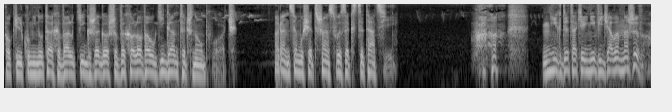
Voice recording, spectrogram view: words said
Po kilku minutach walki Grzegorz wyholował gigantyczną płoć. Ręce mu się trzęsły z ekscytacji. Nigdy takiej nie widziałem na żywo.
